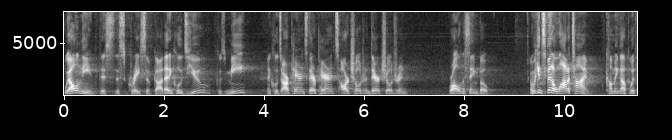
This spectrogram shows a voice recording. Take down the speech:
We all need this, this grace of God. That includes you, includes me, includes our parents, their parents, our children, their children. We're all in the same boat. And we can spend a lot of time coming up with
